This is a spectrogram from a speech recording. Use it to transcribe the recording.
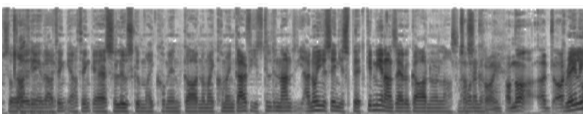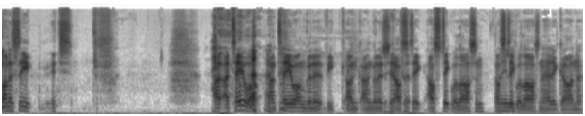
So I I, think think. I think I think uh, Celustka might come in, Gardner might come in. Gareth, you still didn't. Answer, I know you're saying you split. Give me an answer out of Gardner and Larsson. I Toss want a to know. coin. I'm not. I, I, Really? Honestly, it's. I, I tell you what. I'll tell you what. I'm gonna be. I'm, I'm gonna say. I'll stick. I'll stick with Larsson. I'll Really? stick with Larsson ahead of Gardner.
